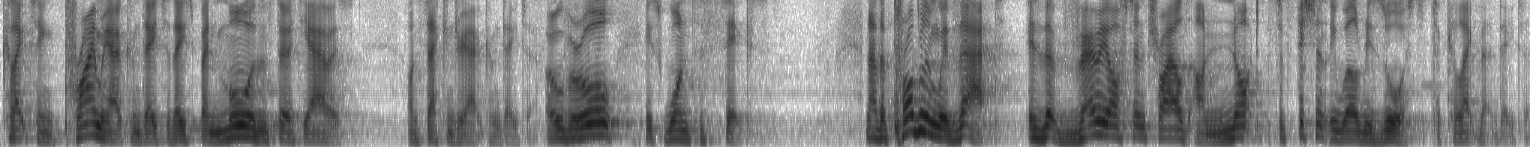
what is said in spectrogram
collecting primary outcome data, they spend more than 30 hours on secondary outcome data. Overall, it's 1 to 6. Now, the problem with that is that very often trials are not sufficiently well resourced to collect that data.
